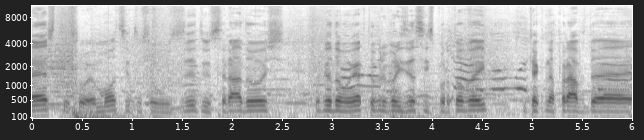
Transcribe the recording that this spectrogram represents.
stres, tu są emocje, tu są łzy, tu jest radość. No wiadomo, jak to w rywalizacji sportowej i tak naprawdę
